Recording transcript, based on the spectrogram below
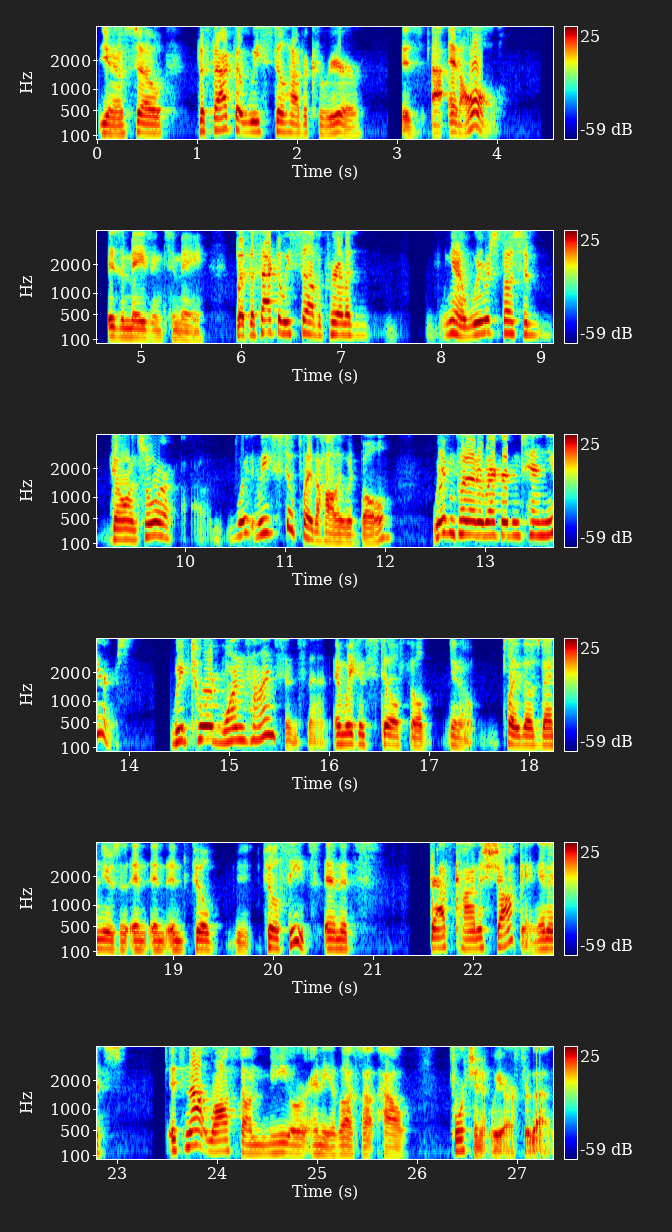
You know, so the fact that we still have a career is at all is amazing to me. But the fact that we still have a career, like you know, we were supposed to go on tour. Uh, We, we still play the Hollywood Bowl. We haven't put out a record in ten years. We've toured one time since then, and we can still fill, you know, play those venues and and, and fill fill seats. And it's that's kind of shocking, and it's it's not lost on me or any of us how, how fortunate we are for that.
